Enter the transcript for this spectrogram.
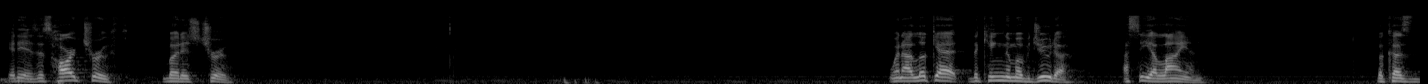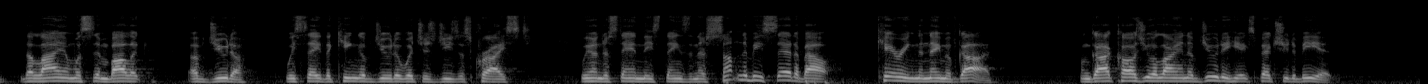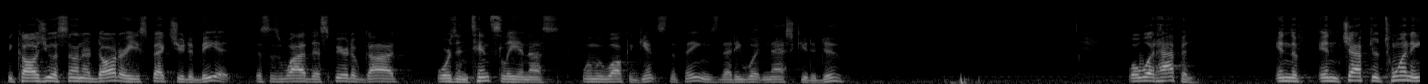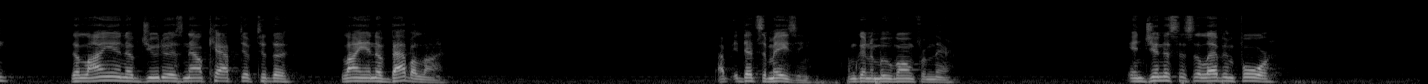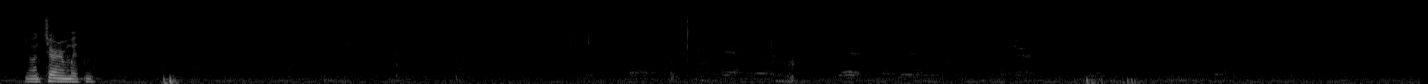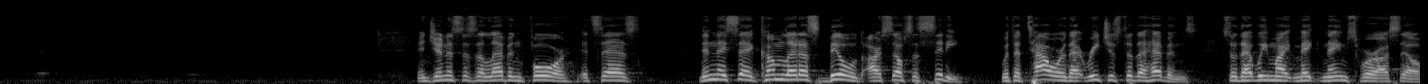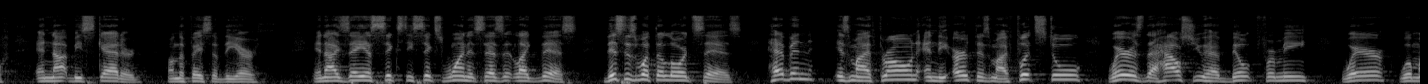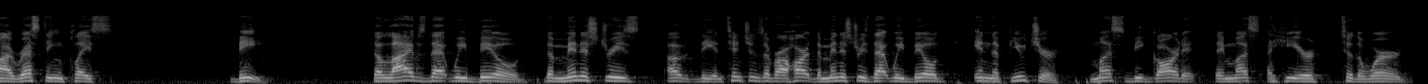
It is. It's hard truth, but it's true. When I look at the kingdom of Judah, I see a lion because the lion was symbolic of Judah. We say the king of Judah, which is Jesus Christ. We understand these things, and there's something to be said about carrying the name of God. When God calls you a lion of Judah, he expects you to be it. If he calls you a son or daughter, he expects you to be it. This is why the Spirit of God wars intensely in us when we walk against the things that he wouldn't ask you to do. Well, what happened? In, the, in chapter 20, the lion of Judah is now captive to the lion of Babylon. I, that's amazing. I'm going to move on from there. In Genesis 11 4, you want to turn with me? In Genesis 11 4, it says, Then they said, Come, let us build ourselves a city with a tower that reaches to the heavens, so that we might make names for ourselves and not be scattered on the face of the earth. In Isaiah 66 1, it says it like this This is what the Lord says Heaven is my throne, and the earth is my footstool. Where is the house you have built for me? Where will my resting place be? the lives that we build, the ministries of the intentions of our heart, the ministries that we build in the future must be guarded. They must adhere to the word.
